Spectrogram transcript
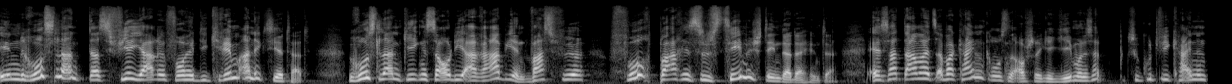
in Russland, das vier Jahre vorher die Krim annektiert hat. Russland gegen Saudi-Arabien. Was für furchtbare Systeme stehen da dahinter. Es hat damals aber keinen großen Aufschrei gegeben und es hat so gut wie keinen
